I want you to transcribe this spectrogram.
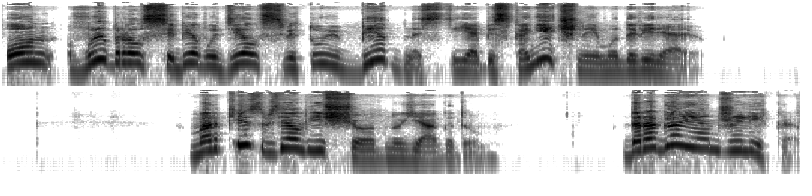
Он выбрал себе в удел святую бедность, и я бесконечно ему доверяю. Маркиз взял еще одну ягоду. «Дорогая Анжелика,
